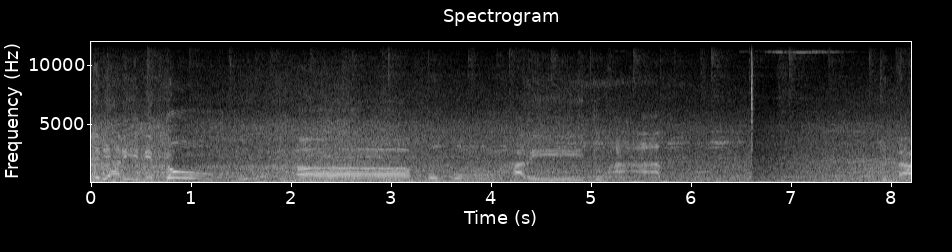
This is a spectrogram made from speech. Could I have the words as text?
jadi hari ini tuh eh mumpung hari Jumat kita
